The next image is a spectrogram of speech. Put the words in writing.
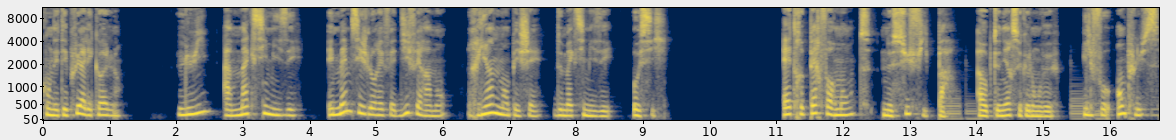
qu'on n'était plus à l'école. Lui a maximisé. Et même si je l'aurais fait différemment, rien ne m'empêchait de maximiser aussi. Être performante ne suffit pas à obtenir ce que l'on veut. Il faut en plus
